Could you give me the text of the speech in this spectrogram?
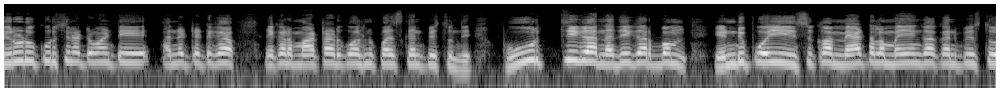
నిరుడు కురిసినటువంటి అన్నట్టుగా ఇక్కడ మాట్లాడుకోవాల్సిన పరిస్థితి కనిపిస్తుంది. పూర్తిగా నదీ గర్భం ఎండిపోయి ఇసుక మేటల మయంగా కనిపిస్తూ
